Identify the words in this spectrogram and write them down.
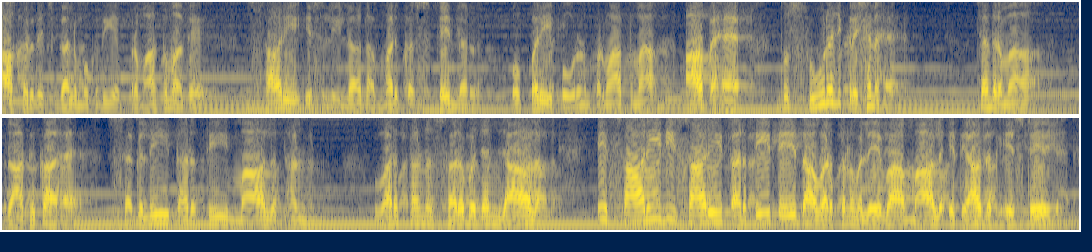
ਆਖਰ ਵਿੱਚ ਗੱਲ ਮੁੱਕਦੀ ਹੈ ਪ੍ਰਮਾਤਮਾ ਤੇ ਸਾਰੀ ਇਸ ਲੀਲਾ ਦਾ ਮਰਕਸ ਕੇਂਦਰ ਉਹ ਪਰਿਪੂਰਨ ਪ੍ਰਮਾਤਮਾ ਆਪ ਹੈ ਤੋ ਸੂਰਜ ਕ੍ਰਿਸ਼ਨ ਹੈ ਚੰ드ਰਮਾ ਰਾਧਿਕਾ ਹੈ ਸਗਲੀ ਧਰਤੀ ਮਾਲ ਧਨ ਵਰਤਨ ਸਰਬ ਜੰਜਾਲ। ਇਹ ਸਾਰੀ ਦੀ ਸਾਰੀ ਧਰਤੀ ਤੇ ਇਹਦਾ ਵਰਤਨ ਵਲੇਵਾ, ਮਾਲ, ਇਤਿਆਦਿਕ ਇਹ ਸਟੇਜ ਹੈ।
